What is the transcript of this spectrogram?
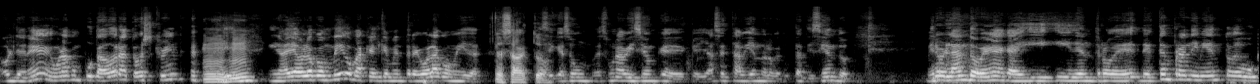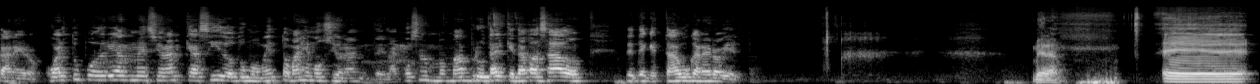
ordené en una computadora touchscreen y, nadie habló conmigo más que el que me entregó la comida. Exacto. Así que es, es una visión que, que, ya se está viendo lo que tú estás diciendo. Mira, Orlando, ven acá, y, dentro de, este emprendimiento de Bucanero, ¿cuál tú podrías mencionar que ha sido tu momento más emocionante, la cosa más brutal que te ha pasado desde que está Bucanero abierto? Mira, eh,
